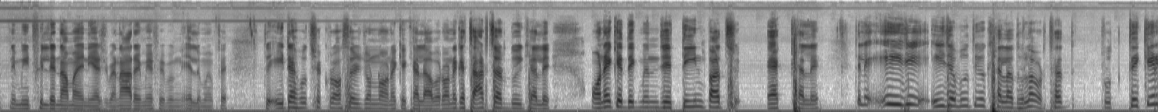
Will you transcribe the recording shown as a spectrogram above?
আপনি মিডফিল্ডে নামায় নিয়ে আসবেন আর এম এফ এবং এল এম এফ তো এটা হচ্ছে ক্রসের জন্য অনেকে খেলে। আবার অনেকে চার চার দুই খেলে। অনেকে দেখবেন যে তিন পাঁচ এক খেলে। তাহলে এই যে, এই যাবতীয় খেলাধুলা, অর্থাৎ প্রত্যেকের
